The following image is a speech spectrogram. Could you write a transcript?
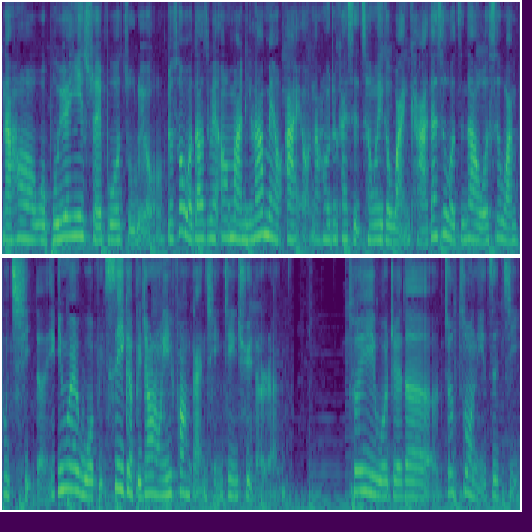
然后我不愿意随波逐流。有时候我到这边，哦，马尼拉没有爱哦，然后就开始成为一个玩咖，但是我知道我是玩不起的，因为我是一个比较容易放感情进去的人。所以我觉得，就做你自己，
